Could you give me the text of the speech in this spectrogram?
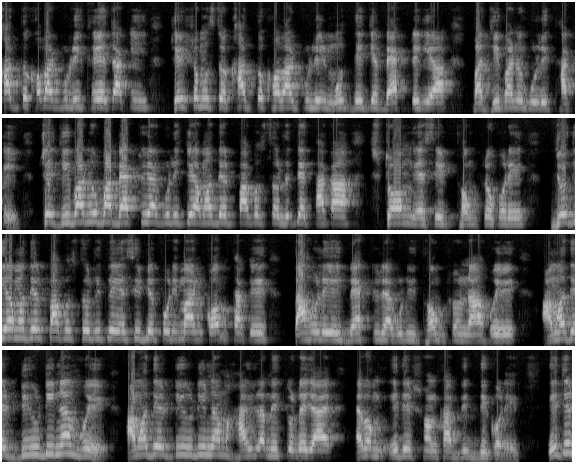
খাদ্য খাবারগুলি খেয়ে থাকি, সেই সমস্ত খাদ্য খাবারগুলির মধ্যে যে ব্যাকটেরিয়া বা জীবাণুগুলি থাকে সেই জীবাণু বা ব্যাকটেরিয়াগুলিকে আমাদের পাকস্থলীতে থাকা স্ট্রং অ্যাসিড ধ্বংস করে। যদি আমাদের পাকস্থলীতে অ্যাসিডের পরিমাণ কম থাকে, তাহলে এই ব্যাকটেরিয়াগুলি ধ্বংস না হয়ে আমাদের ডিউডিনাম হয়ে, আমাদের ডিউডিনাম হাইলামে চলে যায় এবং এদের সংখ্যা বৃদ্ধি করে। এদের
